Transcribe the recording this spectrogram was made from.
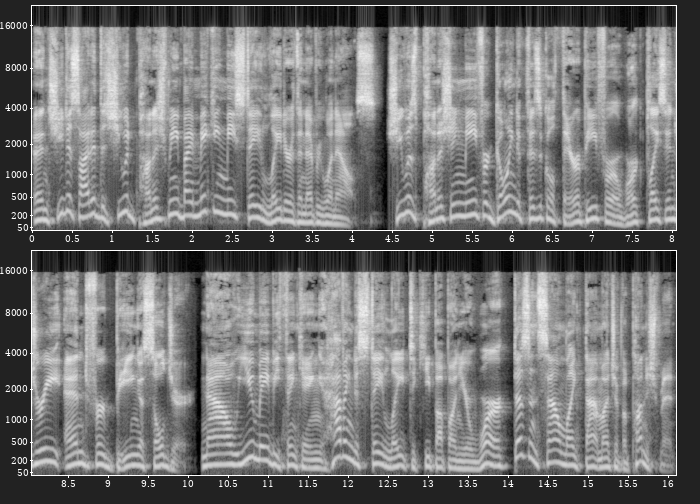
and she decided that she would punish me by making me stay later than everyone else. She was punishing me for going to physical therapy for a workplace injury and for being a soldier. Now, you may be thinking, having to stay late to keep up on your work doesn't sound like that much of a punishment.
